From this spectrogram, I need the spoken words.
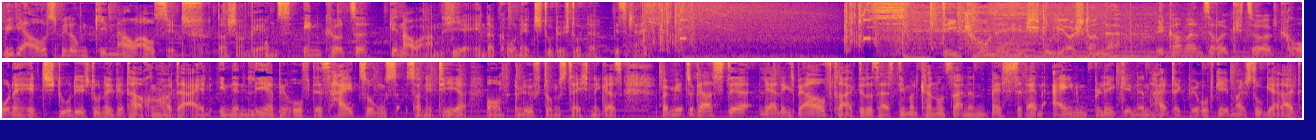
Wie die Ausbildung genau aussieht, das schauen wir uns in Kürze genau an hier in der Krone Studiostunde. Bis gleich. Die Krone-Hit Studiostunde. Willkommen zurück zur Krone Hit Studiostunde. Wir tauchen heute ein in den Lehrberuf des Heizungs-, Sanitär- und Lüftungstechnikers. Bei mir zu Gast der Lehrlingsbeauftragte. Das heißt, niemand kann uns da einen besseren Einblick in den Hightech-Beruf geben als du, Gerald.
